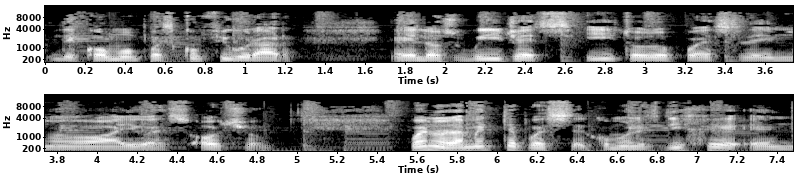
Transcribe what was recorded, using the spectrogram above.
de cómo pues configurar eh, los widgets y todo pues de nuevo iOS 8. Bueno, realmente pues como les dije en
